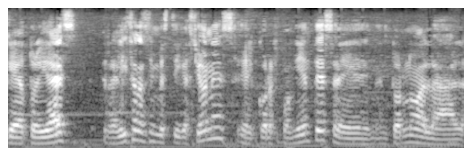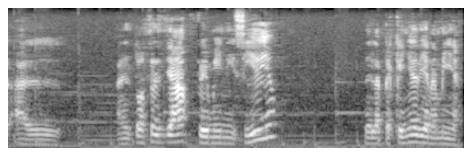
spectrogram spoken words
que autoridades realiza las investigaciones eh, correspondientes en torno al, entonces ya feminicidio de la pequeña Diana Mía.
